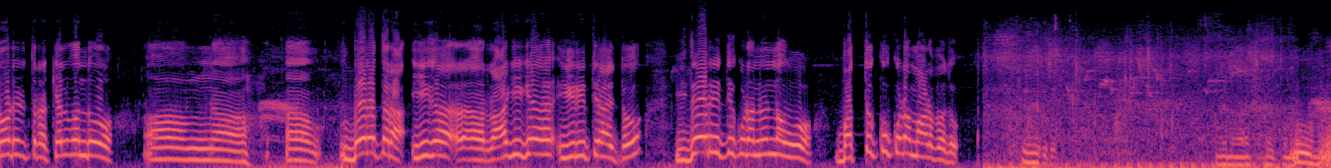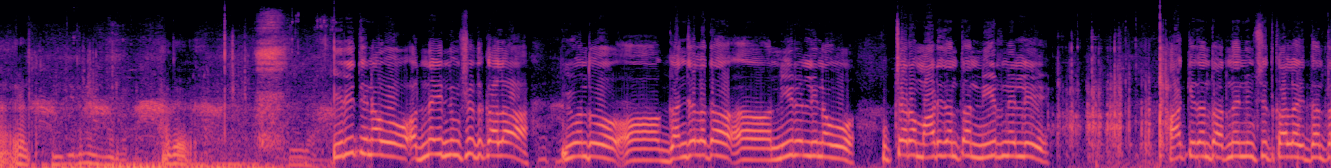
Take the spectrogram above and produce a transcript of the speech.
ನೋಡಿರ್ತಾರೆ ಕೆಲವೊಂದು ಬೇರೆ ಥರ ಈಗ ರಾಗಿಗೆ ಈ ರೀತಿ ಆಯಿತು. ಇದೇ ರೀತಿ ಕೂಡ ನಾವು ಭತ್ತಕ್ಕೂ ಕೂಡ ಮಾಡ್ಬೋದು. ಅದೇ. ಈ ರೀತಿ ನಾವು ಹದಿನೈದು ನಿಮಿಷದ ಕಾಲ ಈ ಒಂದು ಗಂಜಲದ ನೀರಲ್ಲಿ ನಾವು ಉಪಚಾರ ಮಾಡಿದಂಥ ನೀರಿನಲ್ಲಿ ಹಾಕಿದಂಥ ಹದಿನೈದು ನಿಮಿಷದ ಕಾಲ ಇದ್ದಂಥ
